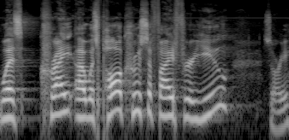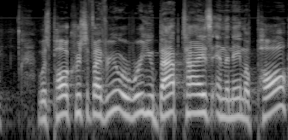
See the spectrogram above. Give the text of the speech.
Was, Christ, uh, was Paul crucified for you? Sorry. Was Paul crucified for you, or were you baptized in the name of Paul?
